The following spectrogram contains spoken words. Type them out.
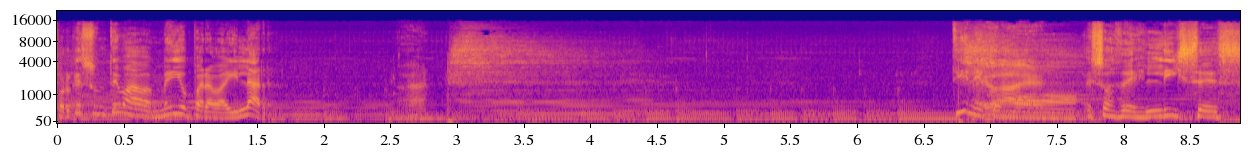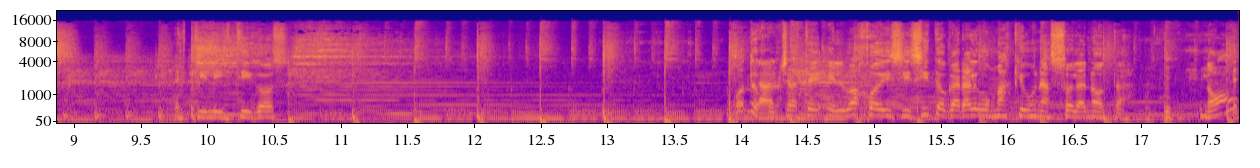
Porque es un tema medio para bailar. Ah. Tiene va, como esos deslices estilísticos. ¿Cuándo Claro. escuchaste el bajo de DCC tocar algo más que una sola nota? ¿No?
